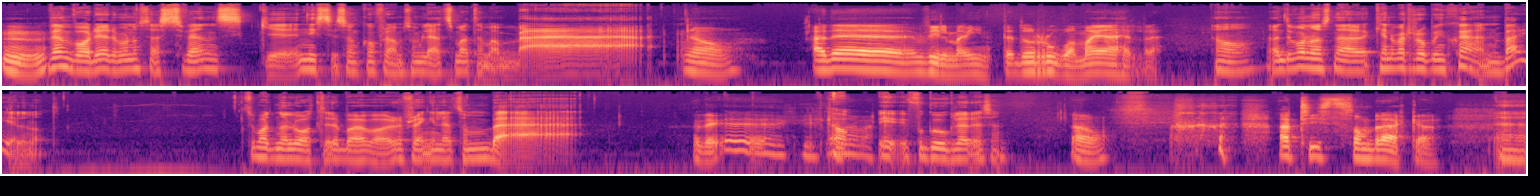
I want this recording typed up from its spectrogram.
Mm. Vem var det? Det var någon sån här svensk eh, nisse som kom fram som lät som att han bara Bää. Ja. ja, det vill man inte. Då råmar jag hellre. Ja, det var någon sån här, kan det ha varit Robin Stjernberg eller något? Som hade någon låt där det bara var, refrängen lät som bä. Det kan ha Ja, varit. vi vi får googla det sen. Ja. Artist som bräkar. Eh,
